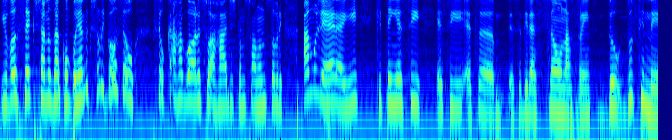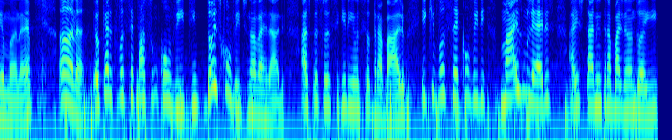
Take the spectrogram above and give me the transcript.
E você que está nos acompanhando, que ligou o seu, seu carro agora, sua rádio, estamos falando sobre a mulher aí que tem esse, esse, essa, essa direção na frente do, do cinema, né? Ana, eu quero que você faça um convite, dois convites, na verdade, às pessoas seguirem o seu trabalho e que você convide mais mulheres a estarem trabalhando aí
